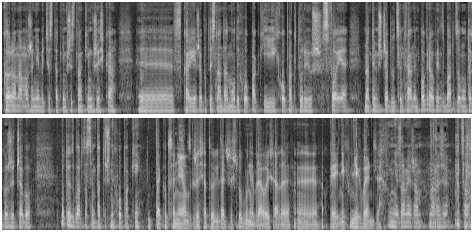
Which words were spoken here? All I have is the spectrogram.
Korona może nie być ostatnim przystankiem Grześka e, w karierze, bo to jest nadal młody chłopak i chłopak, który już swoje na tym szczeblu centralnym pograł, więc bardzo mu tego życzę, bo, bo to jest bardzo sympatyczny chłopak i Tak oceniając Grzesia, to widać, że ślubu nie brałeś, ale e, okej, niech, niech będzie. nie zamierzam na razie. Co?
